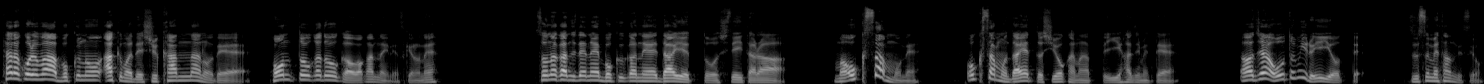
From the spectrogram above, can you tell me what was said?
ただこれは僕のあくまで主観なので本当かどうかは分かんないんですけどね。そんな感じでね僕がねダイエットをしていたらまあ奥さんもね奥さんもダイエットしようかなって言い始めてあじゃあオートミールいいよって。勧めたんですよ。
